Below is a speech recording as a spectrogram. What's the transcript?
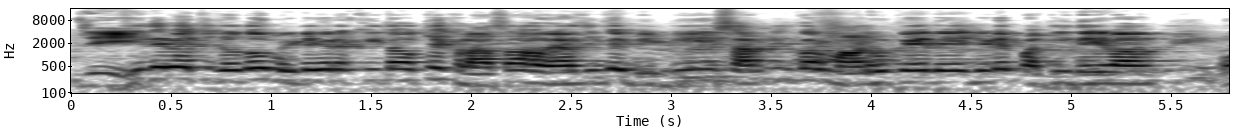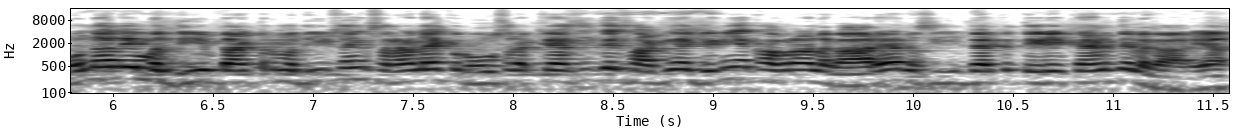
ਜੀ। ਜਿਹਦੇ ਵਿੱਚ ਜਦੋਂ ਮੀਟਿੰਗ ਰੱਖੀ ਤਾਂ ਉੱਥੇ ਖੁਲਾਸਾ ਹੋਇਆ ਸੀ ਕਿ ਬੀਬੀ ਸਰਬਜੀਤ ਕੌਰ ਮਾਣੂਕੇ ਦੇ ਜਿਹੜੇ ਪਤੀ ਦੇਵ ਆ ਉਹਨਾਂ ਨੇ ਮਨਦੀਪ ਡਾਕਟਰ ਮਨਦੀਪ ਸਿੰਘ ਸਰਾ ਨੇ ਇੱਕ ਰੋਸ ਰੱਖਿਆ ਸੀ ਕਿ ਸਾਡੀਆਂ ਜਿਹੜੀਆਂ ਖਬਰਾਂ ਲਗਾ ਰਿਹਾ ਨਸੀਬ ਵਿਰਕ ਤੇਰੇ ਕਹਿਣ ਤੇ ਲਗਾ ਰਿਹਾ।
